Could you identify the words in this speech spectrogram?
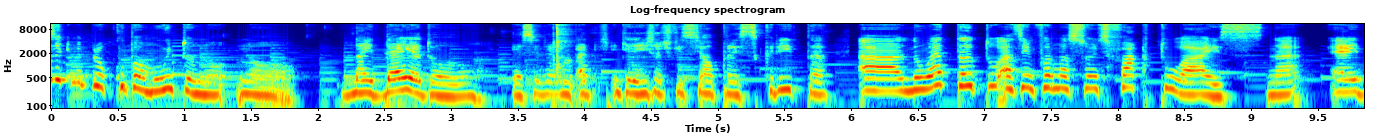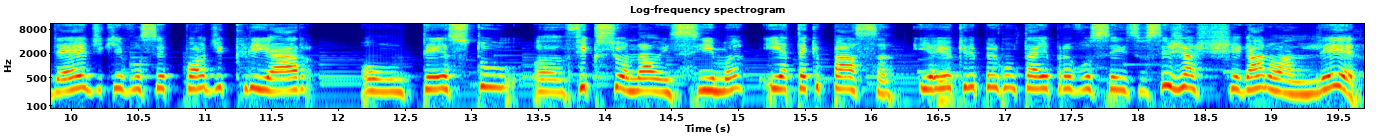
Coisa que me preocupa muito no, no na ideia do dessa inteligência artificial para escrita, uh, não é tanto as informações factuais, né? É a ideia de que você pode criar um texto uh, ficcional em cima e até que passa. E aí eu queria perguntar aí para vocês, vocês já chegaram a ler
